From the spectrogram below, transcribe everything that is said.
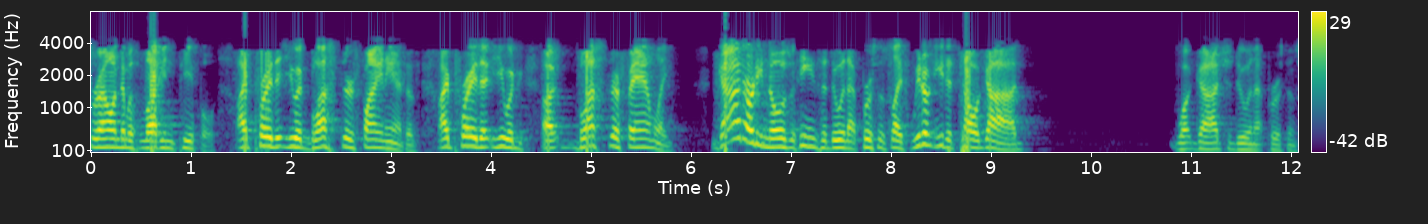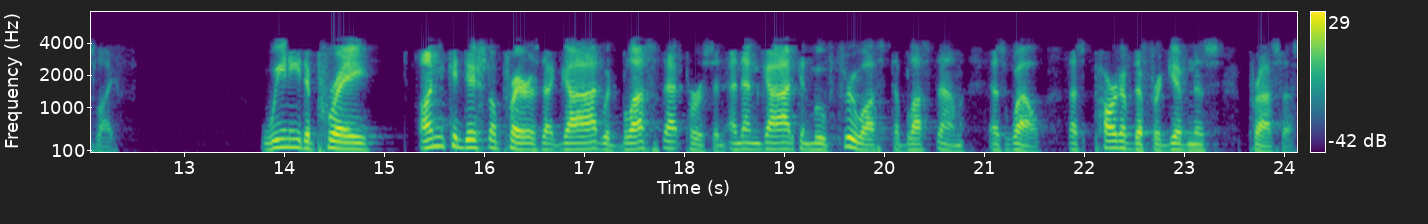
surround them with loving people. I pray that you would bless their finances. I pray that you would uh, bless their family. God already knows what He needs to do in that person's life. We don't need to tell God what God should do in that person's life. We need to pray unconditional prayers that God would bless that person and then God can move through us to bless them as well. That's part of the forgiveness process.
